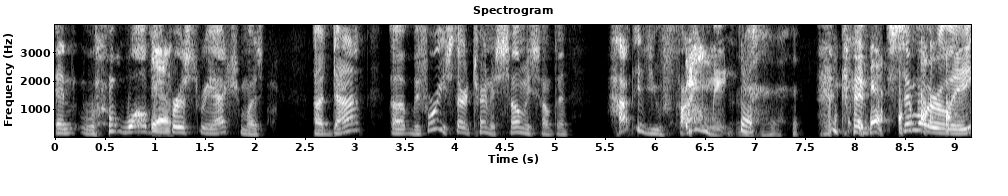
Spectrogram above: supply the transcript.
And Walt's yeah. first reaction was, uh, Don, uh, before you start trying to sell me something, how did you find me? and similarly,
